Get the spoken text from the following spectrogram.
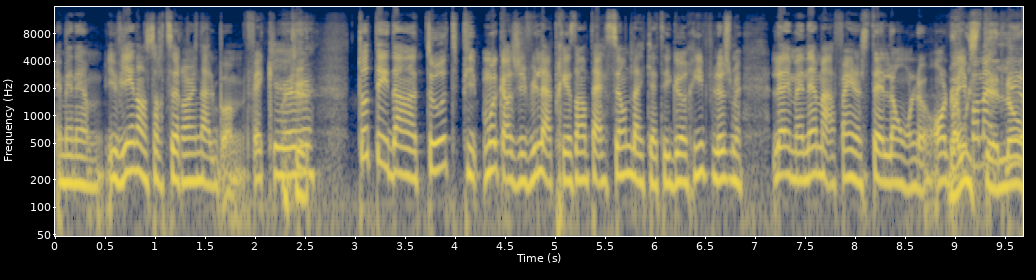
Eminem. Il vient d'en sortir un album. Fait que. Tout est dans tout. Puis moi, quand j'ai vu la présentation de la catégorie, puis là, je me, là, Eminem, à la fin, c'était long. Là. On le Ben voyait oui, pas mal plus long.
